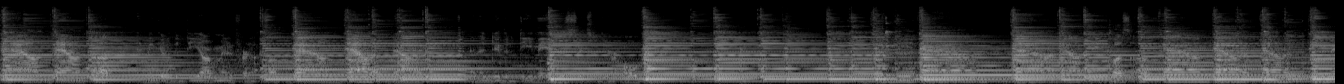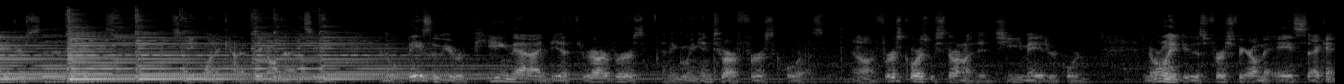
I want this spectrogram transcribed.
down, down, up, and then go to the D augmented for an up, down, down, up, down, and then do the D major six with your whole down, down, down, D plus up, down, down, up, down, and D major six. So you want to kind of dig on that too. And then we'll basically be repeating that idea through our verse and then going into our first chorus. And on our first chorus, we start on a G major chord. And normally you do this first finger on the A second,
